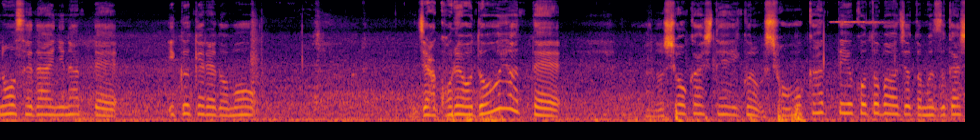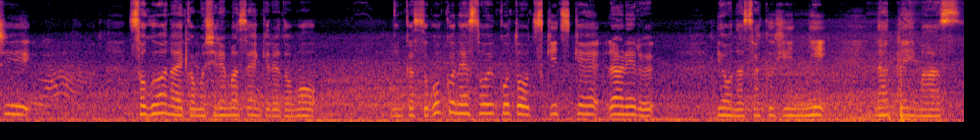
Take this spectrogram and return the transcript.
の世代になっていくけれどもじゃあこれをどうやってあの消化していくのか消化っていう言葉はちょっと難しいそぐわないかもしれませんけれどもなんかすごくねそういうことを突きつけられるような作品になっています。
